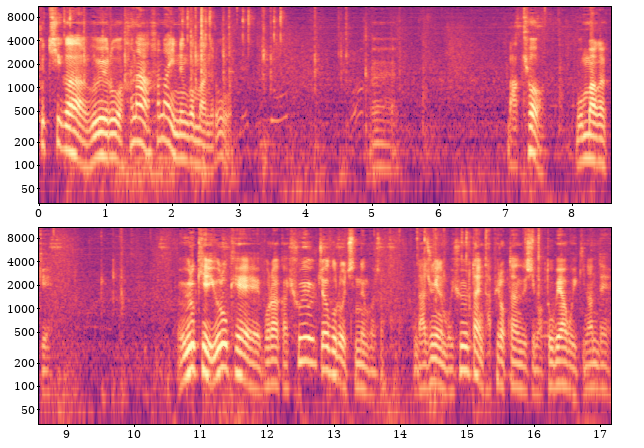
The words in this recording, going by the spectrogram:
푸티가 의외로 하나 하나 있는 것만으로 예, 막혀. 못 막을 게. 이렇게 이렇게 뭐랄까 효율적으로 짓는 거죠. 나중에는 뭐 효율 따윈 다 필요 없다는 듯이 막 도배하고 있긴 한데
